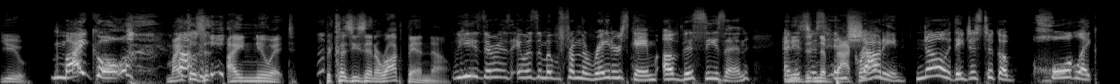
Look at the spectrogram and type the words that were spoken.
You. Michael. Michael's, I knew it because he's in a rock band now. He's, there was, it was a movie from the Raiders game of this season, and, And it's in just the him background? shouting. No, they just took a whole like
